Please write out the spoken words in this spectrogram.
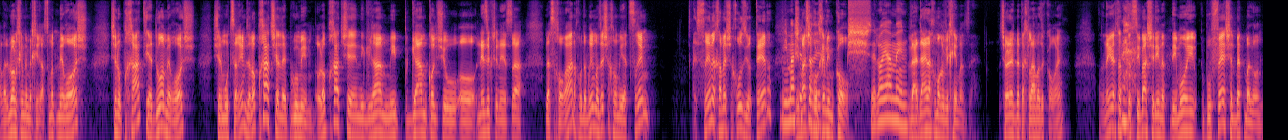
אבל הם לא הולכים למכירה. זאת אומרת מראש, יש לנו פחת ידוע מראש של מוצרים, זה לא פחת של פגומים, או לא פחת שנגרם מפגם כלשהו או נזק שנעשה לסחורה, אנחנו מדברים על זה שאנחנו מייצרים 25 אחוז יותר ממה, ממה שאנחנו הולכים למכור. פש, זה לא יאמן. ועדיין אנחנו מרוויחים על זה. שואלת בטח למה זה קורה? אז אני אגיד לך את הסיבה שלי, דימוי בופה של בית מלון.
